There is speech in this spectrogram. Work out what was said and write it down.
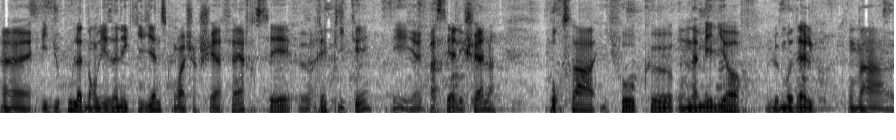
Euh, et du coup, là, dans les années qui viennent, ce qu'on va chercher à faire, c'est euh, répliquer et passer à l'échelle. Pour ça, il faut qu'on améliore le modèle qu'on a euh,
